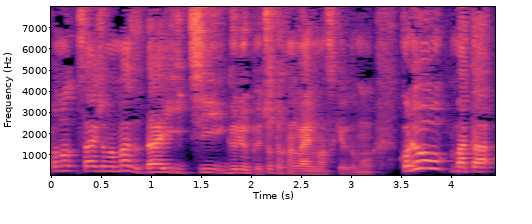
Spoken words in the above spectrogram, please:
この最初のまず第1グループ、ちょっと考えますけれども、これをまた、っ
